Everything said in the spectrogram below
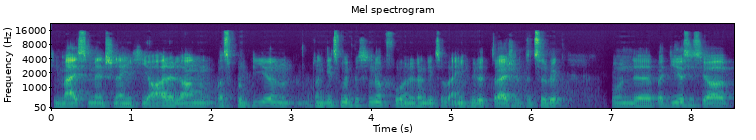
die meisten Menschen eigentlich jahrelang was probieren und dann geht es mal ein bisschen nach vorne, dann geht es aber eigentlich wieder drei Schritte zurück. Und äh, bei dir ist es ja,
